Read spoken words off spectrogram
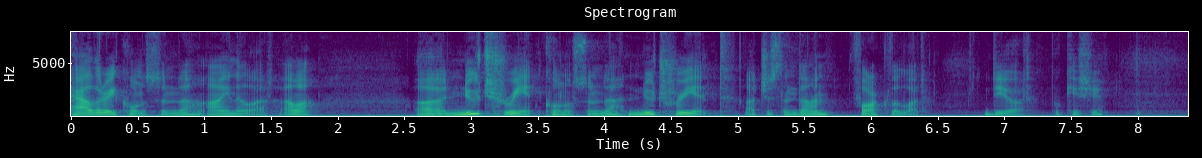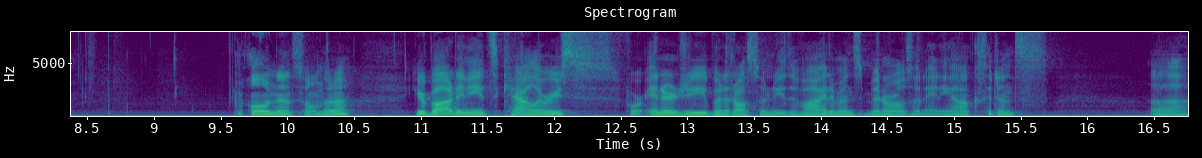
calorie konusunda aynılar. Ama uh, nutrient konusunda, nutrient açısından farklılar diyor bu kişi. Ondan sonra your body needs calories for energy, but it also needs vitamins, minerals, and antioxidants. Uh,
